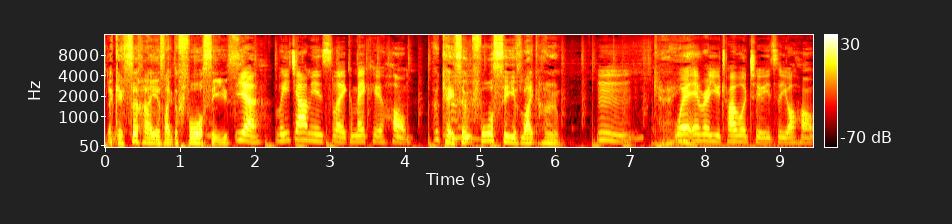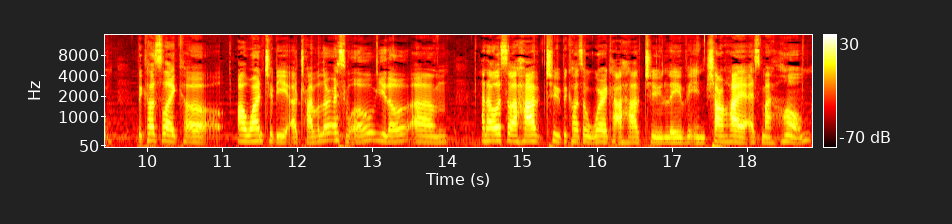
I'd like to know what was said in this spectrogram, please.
Okay, Sihai is like the four seas. Yeah, 为家 means like make it home. Okay, so four seas like home. Mm. Okay. Wherever you travel to, is your home Because like uh, I want to be a traveler as well, you know. Um, and I also have to because of work I have to live in Shanghai as my home.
